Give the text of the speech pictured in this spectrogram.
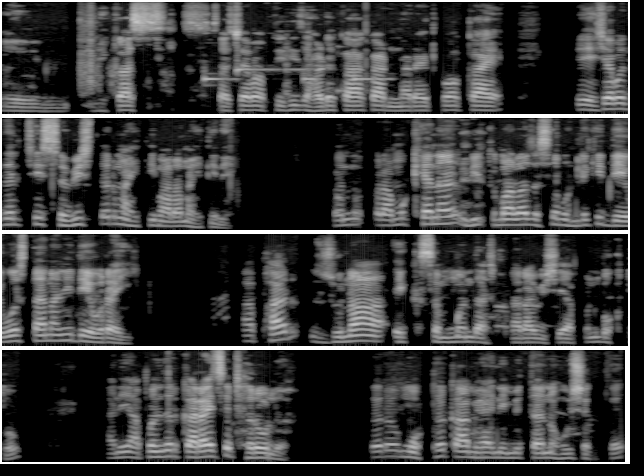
विकासाच्या बाबतीत ही झाडं का काढणार आहेत किंवा काय ह्याच्याबद्दलची सविस्तर माहिती मला माहिती नाही. पण प्रामुख्यानं मी तुम्हाला जसं म्हटलं की देवस्थान आणि देवराई हा फार जुना एक संबंध असणारा विषय आपण बघतो. आणि आपण जर करायचं ठरवलं तर मोठं काम ह्या निमित्तानं होऊ शकतं.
